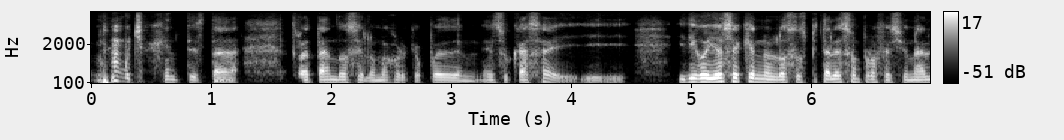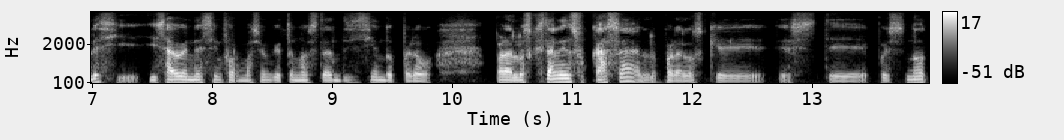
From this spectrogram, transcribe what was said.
mucha gente está tratándose lo mejor que pueden en su casa. Y, digo, yo sé que los hospitales son profesionales y, saben esa información que tú nos estás diciendo, pero para los que están en su casa, para los que, este, pues no,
